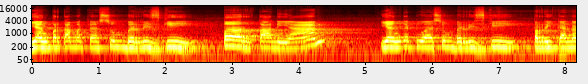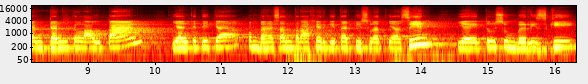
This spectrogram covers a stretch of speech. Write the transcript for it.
Yang pertama adalah sumber rizki pertanian. Yang kedua sumber rizki perikanan dan kelautan. Yang ketiga pembahasan terakhir kita di surat Yasin yaitu sumber rizki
